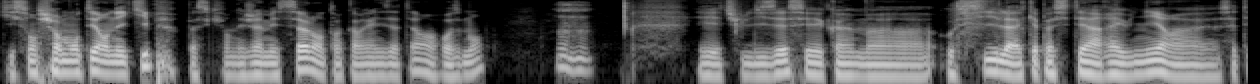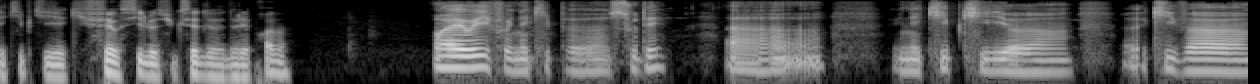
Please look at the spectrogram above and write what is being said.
qui sont surmontés en équipe, parce qu'on n'est jamais seul en tant qu'organisateur, heureusement. Mmh Et tu le disais, c'est quand même aussi la capacité à réunir cette équipe qui, qui, fait aussi le succès de, de l'épreuve. Ouais, oui, il faut une équipe soudée une équipe qui, euh, euh, qui va,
